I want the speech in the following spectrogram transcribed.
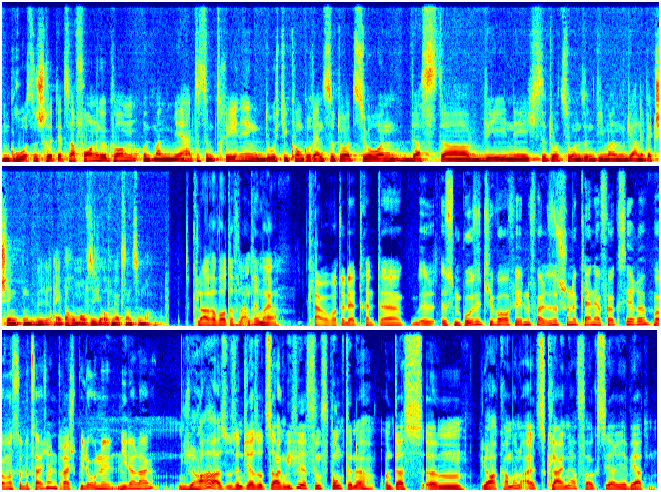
einen großen Schritt jetzt nach vorne gekommen und man merkt es im Training durch die Konkurrenzsituation, dass da wenig Situationen sind, die man gerne wegschenken will, einfach um auf sich aufmerksam zu machen. Klare Worte von André Meyer klare Worte. Der Trend äh, ist ein positiver auf jeden Fall. Ist es schon eine kleine Erfolgsserie? Wollen wir es so bezeichnen? Drei Spiele ohne Niederlage? Ja, also sind ja sozusagen wie viele? Fünf Punkte, ne? Und das ähm, ja, kann man als kleine Erfolgsserie werten.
